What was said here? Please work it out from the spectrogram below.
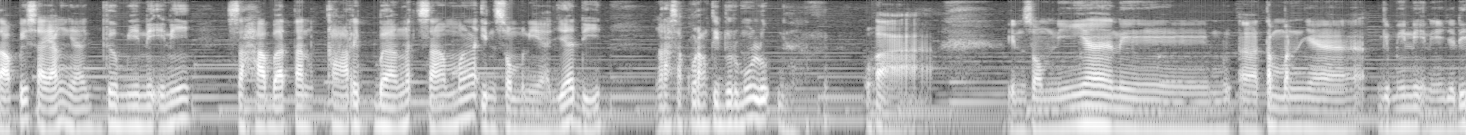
Tapi sayangnya, Gemini ini sahabatan karib banget sama insomnia. Jadi, ngerasa kurang tidur mulu. Wah, insomnia nih uh, temennya Gemini nih. Jadi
